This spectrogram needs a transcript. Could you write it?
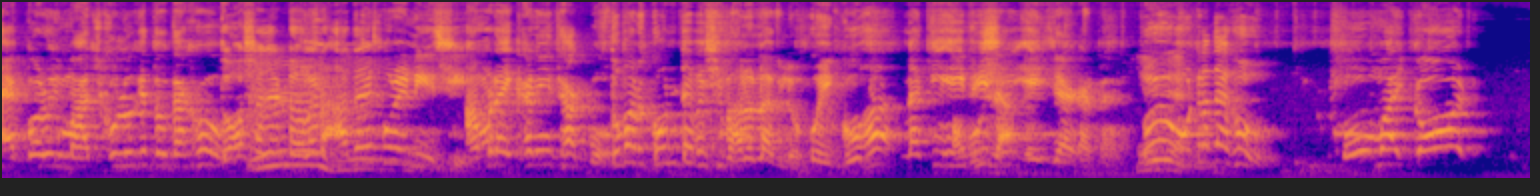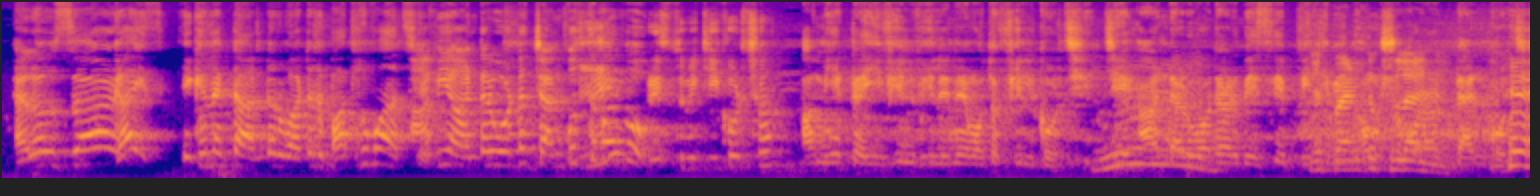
একবার ওই মাছগুলোকে তো দেখো। দশ হাজার ডলার আদায় করে নিয়েছি। আমরা এখানেই থাকব। তোমার কোনটা বেশি ভালো লাগল ওই গুহা নাকি এই ভিলা এই জায়গাটা। ওই ওটা দেখো। ও my god hello sir guys এখানে একটা আন্ডার ওয়াটার বাথরুম আছে। আমি আন্ডার ওয়াটার চান করতে পারব? ক্রিস তুমি কি করছ? আমি একটা ইভিল ভিলেনের মতো ফিল করছি যে আন্ডার ওয়াটার বেসে পৃথিবী ধ্বংস করার প্ল্যান করছে।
